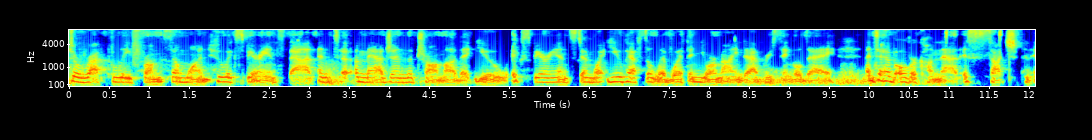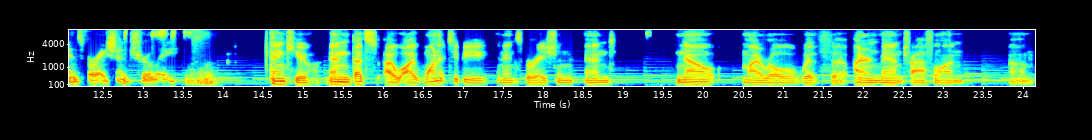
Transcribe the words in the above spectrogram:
directly from someone who experienced that and to imagine the trauma that you experienced and what you have to live with in your mind every single day. And to have overcome that is such an inspiration truly. Thank you. And that's i, I want it to be an inspiration. And now my role with the ironman triathlon um,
